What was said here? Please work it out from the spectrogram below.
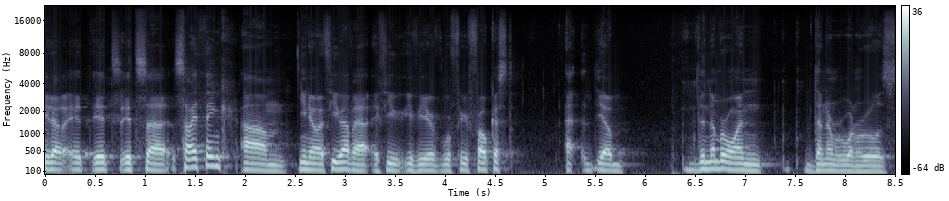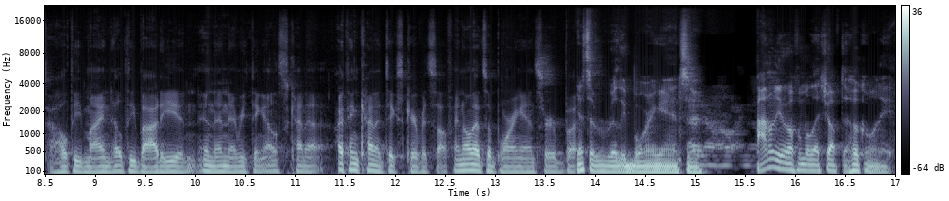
you know it, it's it's uh, so i think um, you know if you have a if you if you're if you're focused uh, you know the number one the number one rule is healthy mind, healthy body, and, and then everything else kind of, I think, kind of takes care of itself. I know that's a boring answer, but That's a really boring answer. I know, I know. I don't even know if I'm gonna let you off the hook on it.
